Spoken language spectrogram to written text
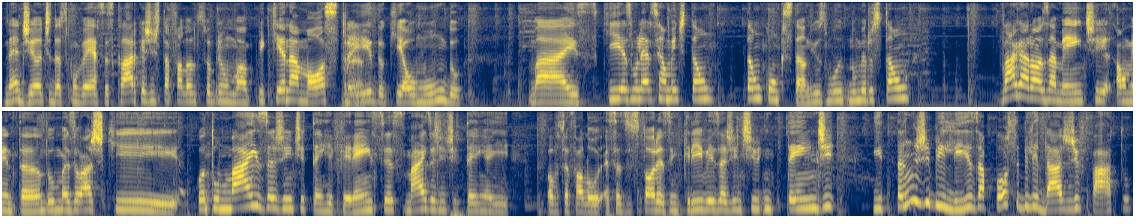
né, diante das conversas, claro que a gente está falando sobre uma pequena amostra É. aí do que é o mundo, mas que as mulheres realmente estão estão conquistando e os números estão vagarosamente aumentando, mas eu acho que quanto mais a gente tem referências, mais a gente tem aí, como você falou, essas histórias incríveis, a gente entende e tangibiliza a possibilidade de fato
